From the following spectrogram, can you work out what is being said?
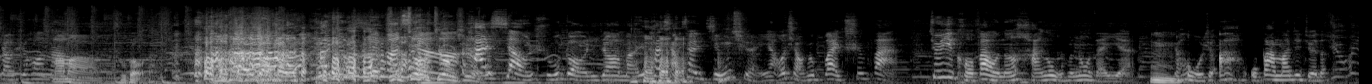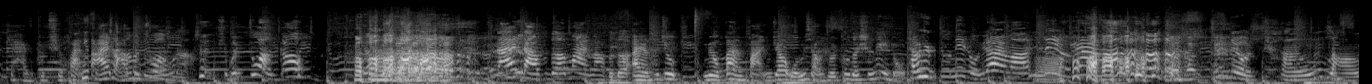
小时候呢，妈妈属狗的，他就是 他想属狗，你知道吗？因为他想像警犬一样。我小时候不爱吃饭，就一口饭我能含个五分钟再咽。嗯，然后我就啊，我爸妈就觉得这孩子不吃饭，打也打那么壮呢？什么壮高？打也打不得，骂也骂不得。哎呀，他就没有办法。你知道我们小时候住的是那种，他说是住那种院吗？是那种院吗？就是那种长廊，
